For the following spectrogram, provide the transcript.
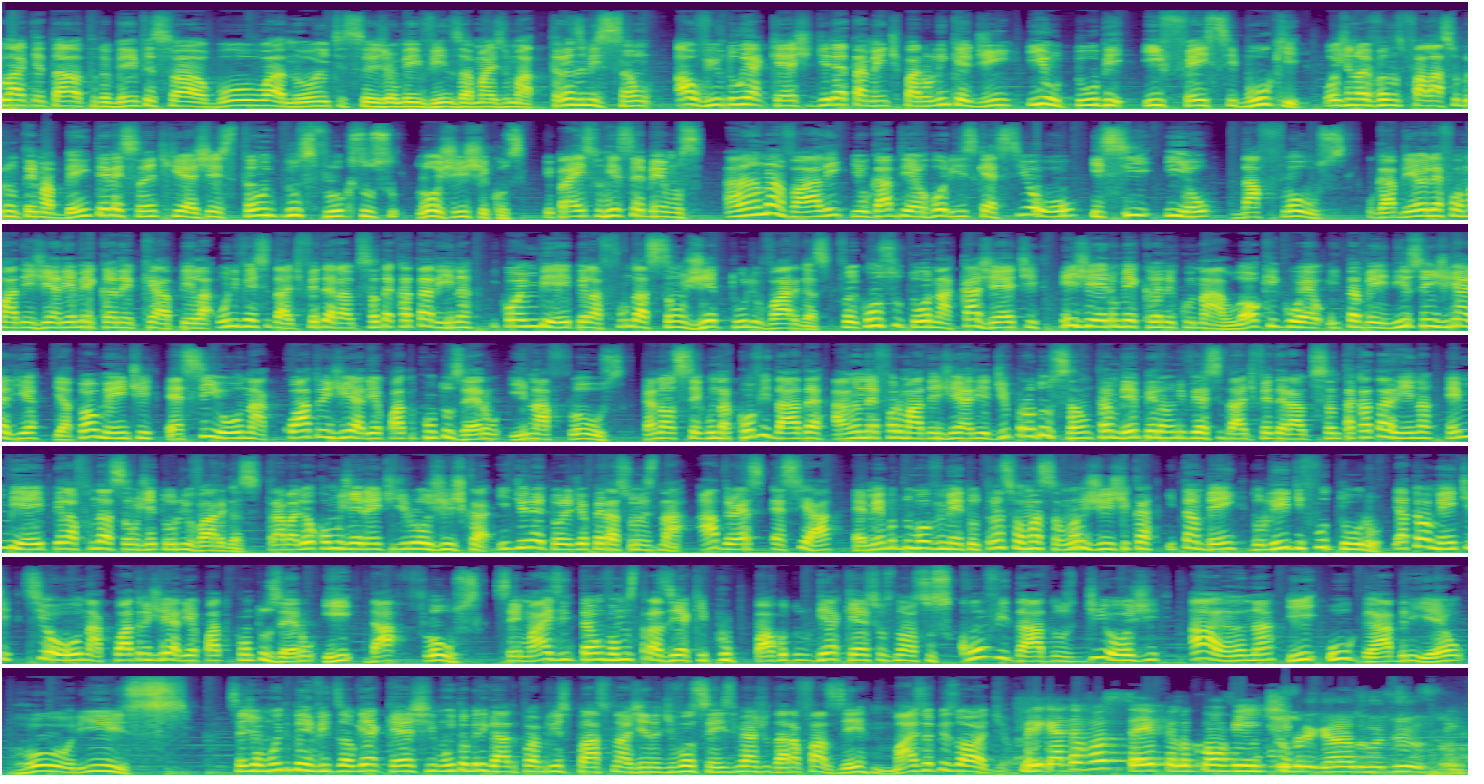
Olá, que tal? Tudo bem, pessoal? Boa noite, sejam bem-vindos a mais uma transmissão ao vivo do WeCast diretamente para o LinkedIn, YouTube e Facebook. Hoje nós vamos falar sobre um tema bem interessante que é a gestão dos fluxos logísticos. E para isso recebemos a Ana Vale e o Gabriel Roriz, que é COO e CEO da Flows. O Gabriel é formado em Engenharia Mecânica pela Universidade Federal de Santa Catarina e com MBA pela Fundação Getúlio Vargas. Foi consultor na Cajet, engenheiro mecânico na Lockwell e também Nisso Engenharia e atualmente atualmente é CEO na 4 Engenharia 4.0 e na Flows. É a nossa segunda convidada. A Ana é formada em Engenharia de Produção, também pela Universidade Federal de Santa Catarina, MBA pela Fundação Getúlio Vargas. Trabalhou como gerente de logística e diretora de operações na Address SA, é membro do movimento Transformação Logística e também do Lead Futuro. E atualmente CEO na 4 Engenharia 4.0 e da Flows. Sem mais, então, vamos trazer aqui para o palco do GuiaCast os nossos convidados de hoje, a Ana e o Gabriel Roriz. Sejam muito bem-vindos ao GuiaCast e muito obrigado por abrir espaço na agenda de vocês e me ajudar a fazer mais um episódio. Obrigada a você pelo convite. Muito obrigado, Rodilson.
